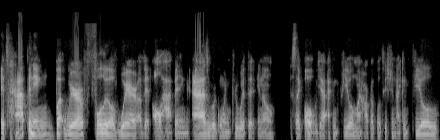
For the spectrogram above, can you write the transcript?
it's happening but we're fully aware of it all happening as we're going through with it you know? It's like oh yeah i can feel my heart palpitation. I can feel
